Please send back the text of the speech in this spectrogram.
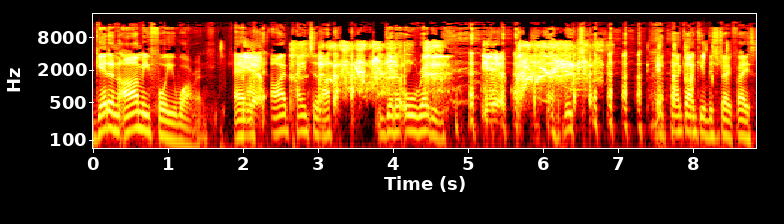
get an army for you, Warren, and Yeah. I painted up, get it all ready. yeah. which, I can't keep a straight face.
